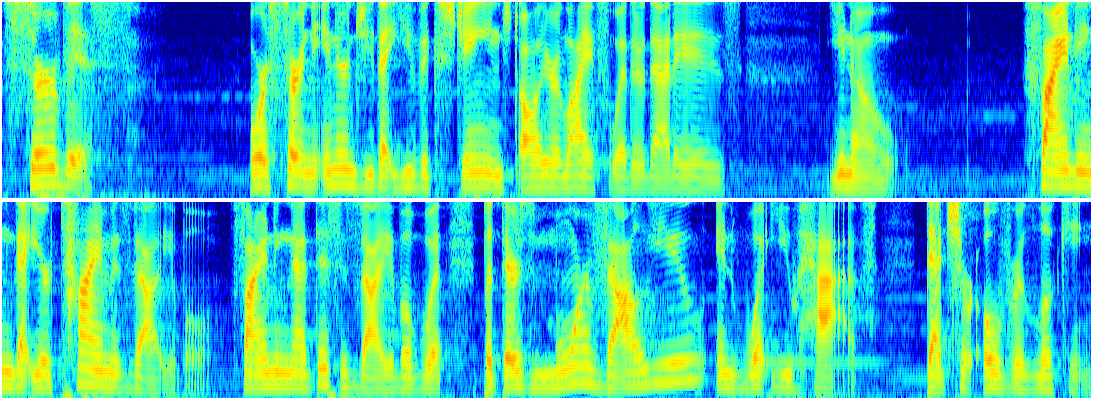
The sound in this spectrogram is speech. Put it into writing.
service or a certain energy that you've exchanged all your life, whether that is, you know, finding that your time is valuable, finding that this is valuable, but, but there's more value in what you have that you're overlooking.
